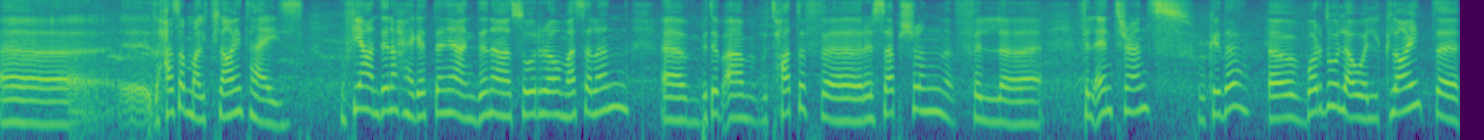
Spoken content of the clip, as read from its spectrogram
آه، حسب ما ال client عايز. وفي عندنا حاجات تانية عندنا سرة مثلا آه، بتبقى بتحط في reception في ال في ال entrance وكده. آه، برضو لو ال client آه،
